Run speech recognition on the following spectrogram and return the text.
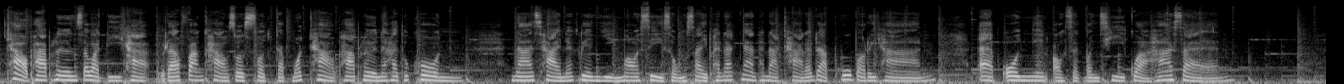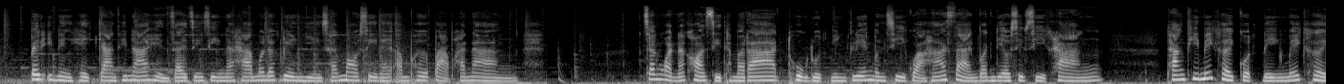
ดข่าวพาเพลินสวัสดีค่ะ รับฟังข่าวสดๆ กับมดข่าวพาเพลินนะคะทุกคนน้าชายนักเรียนหญิงม .4 สงสัยพนักงานธนาคารระดับผู้บริหาร แอบโอนเงินออกจากบัญชีกว่า 5 0 0แสนเป็นอีกหนึ่งเหตุการณ์ที่น่าเห็นใจจริง ๆ นะคะ เมื่อนักเรียนหญิงชั้นม .4 ในอำเภอปากพนัง จังหวัดนครศรีธรรมราช ถูกดูดเงินเกลี้ยงบัญชีกว่า 5 0 0แสนวันเดียว 14 ครั้ง ทั้งที่ไม่เคยกดลิงก์ไม่เคย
